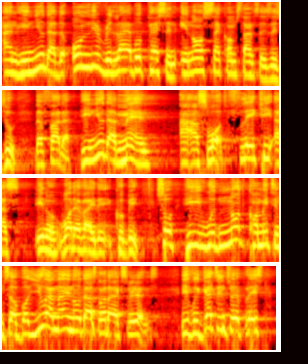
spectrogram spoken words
and he knew that the only reliable person in all circumstances is who? The Father. He knew that men are as what? Flaky as, you know, whatever it could be. So he would not commit himself. But you and I know that's not our experience. If we get into a place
